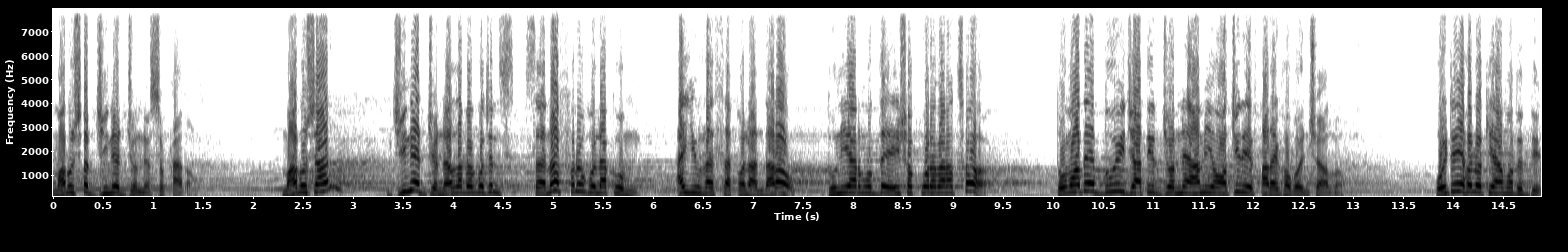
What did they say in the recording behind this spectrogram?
মানুষ আর জিনের জন্য সুফান মানুষ আর জিনের জন্য। আল্লাহ বলছেন, সানাফরুগু লাকুম আইয়ুহাস সাকলান দাঁড়াও, দুনিয়ার মধ্যে এইসব করে বেড়াচ্ছ? তোমাদের দুই জাতির জন্য আমি অচিরে ফারেক হব, ইনশাআল্লাহ। ওইটাই হলো কি আমাদের দিন।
